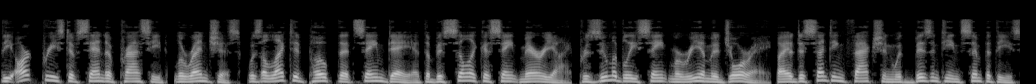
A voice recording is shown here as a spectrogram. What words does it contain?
The archpriest of Santa Prassede, Laurentius, was elected pope that same day at the Basilica St Mariae presumably St Maria Maggiore by a dissenting faction with Byzantine sympathies,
